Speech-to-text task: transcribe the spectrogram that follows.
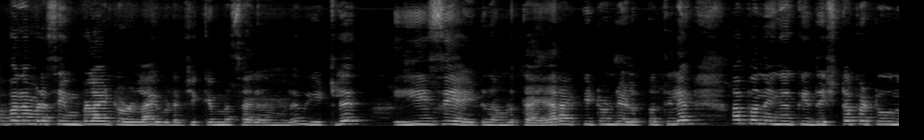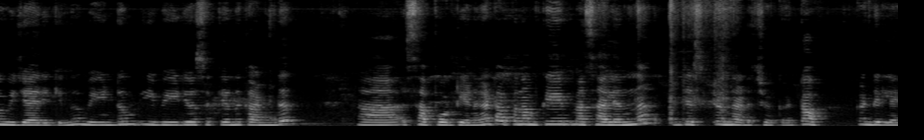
അപ്പോൾ നമ്മുടെ സിമ്പിളായിട്ടുള്ള ഇവിടെ ചിക്കൻ മസാല നമ്മൾ വീട്ടിൽ ഈസി ആയിട്ട് നമ്മൾ തയ്യാറാക്കിയിട്ടുണ്ട് എളുപ്പത്തിൽ അപ്പോൾ നിങ്ങൾക്ക് ഇത് ഇഷ്ടപ്പെട്ടു എന്ന് വിചാരിക്കുന്നു. വീണ്ടും ഈ വീഡിയോസൊക്കെ ഒന്ന് കണ്ട് സപ്പോർട്ട് ചെയ്യണം കേട്ടോ. അപ്പോൾ നമുക്ക് ഈ മസാല ഒന്ന് ജസ്റ്റ് ഒന്ന് അടച്ചു വെക്കാം കേട്ടോ. കണ്ടില്ലേ?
